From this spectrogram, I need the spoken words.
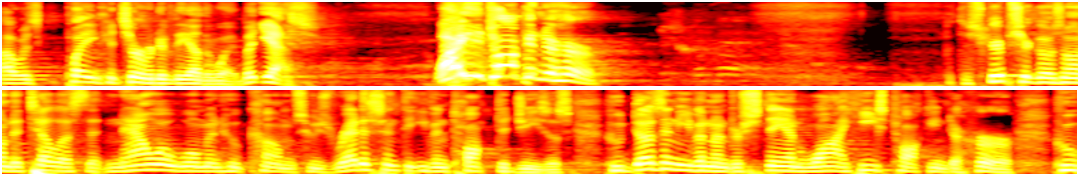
I was playing conservative the other way, but yes. Why are you talking to her? But the scripture goes on to tell us that now a woman who comes, who's reticent to even talk to Jesus, who doesn't even understand why he's talking to her, who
